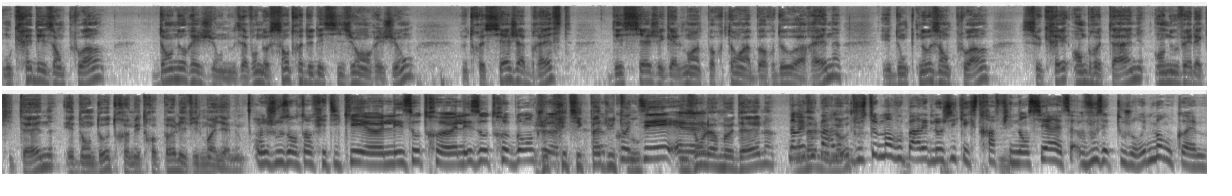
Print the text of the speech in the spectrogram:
on crée des emplois dans nos régions. Nous avons nos centres de décision en région, notre siège à Brest, des sièges également importants à Bordeaux, à Rennes, et donc nos emplois se créent en Bretagne, en Nouvelle-Aquitaine et dans d'autres métropoles et villes moyennes. Je vous entends critiquer euh, les autres, euh, les autres banques. Je critique pas du tout. Ils ont leur modèle. Non, mais vous parlez, justement, vous parlez de logique extra-financière. Vous êtes toujours une banque quand même.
